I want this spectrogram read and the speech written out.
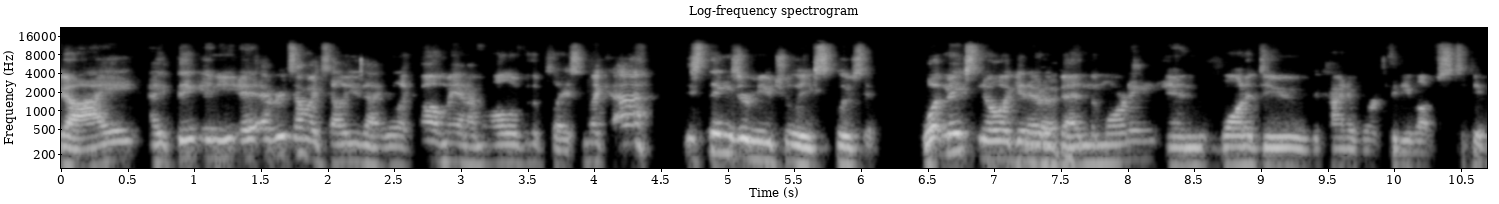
guy, I think, and you, every time I tell you that, you're like, oh man, I'm all over the place. I'm like, ah, these things are mutually exclusive. What makes Noah get out right. of bed in the morning and want to do the kind of work that he loves to do?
